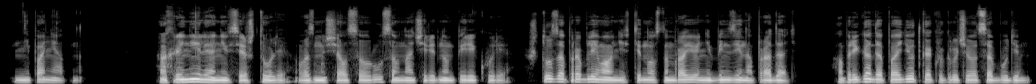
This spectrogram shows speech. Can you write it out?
– непонятно. «Охренели они все, что ли?» – возмущался Урусов на очередном перекуре. «Что за проблема в нефтеносном районе бензина продать? А бригада пойдет, как выкручиваться будем?»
